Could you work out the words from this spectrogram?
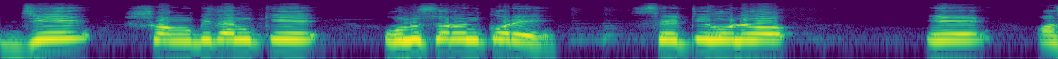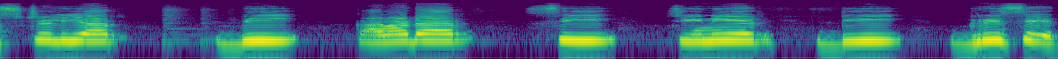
যে সংবিধানকে অনুসরণ করে, সেটি হলো এ, অস্ট্রেলিয়ার, বি, কানাডার, সি, চীনের, ডি, গ্রিসের।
